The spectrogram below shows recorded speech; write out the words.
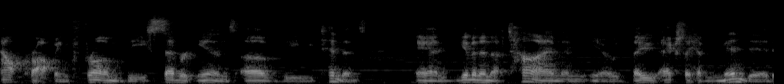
outcropping from the severed ends of the tendons and given enough time and you know they actually have mended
